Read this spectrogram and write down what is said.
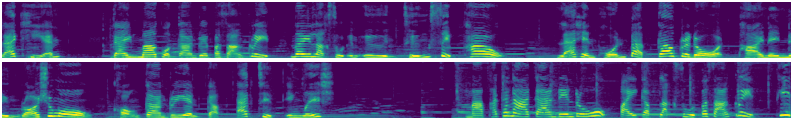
และเขียน ได้มากกว่าการเรียนภาษาอังกฤษในหลักสูตรอื่นๆ ถึง 10 เท่า และเห็นผลแบบก้าวกระโดดภายใน 100 ชั่วโมง ของการเรียนกับ Active English มาพัฒนาการเรียนรู้ไปกับหลักสูตรภาษาอังกฤษที่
